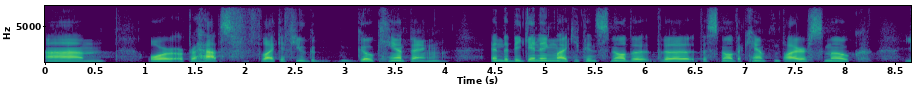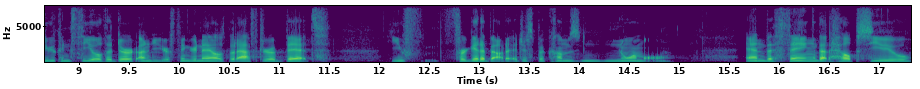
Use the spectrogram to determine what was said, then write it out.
Um, or, or, perhaps, like if you go camping in the beginning, like you can smell the, the, the smell of the campfire smoke, you can feel the dirt under your fingernails, but after a bit, you f- forget about it. It just becomes normal. And the thing that helps you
